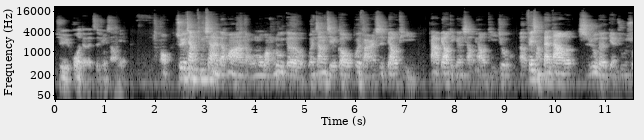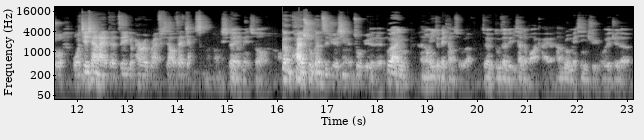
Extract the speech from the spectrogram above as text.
去获得的资讯上面。哦，所以这样听下来的话呢，我们网络的文章结构会反而是标题、大标题跟小标题就呃非常单刀直入的点出说，我接下来的这一个 paragraph 是要在讲什么东西，对，，没错，更快速、更直觉性的做阅人。不然很容易就被跳出了，这个读者就一下就划开了。他如果没兴趣，我就觉得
